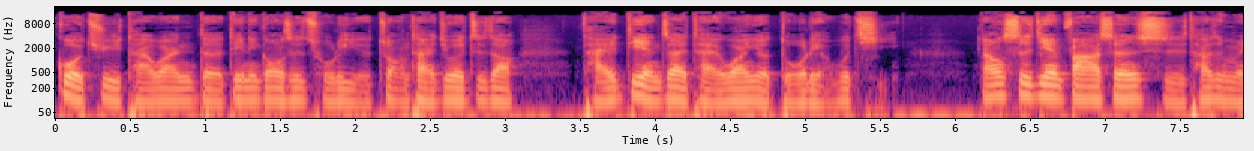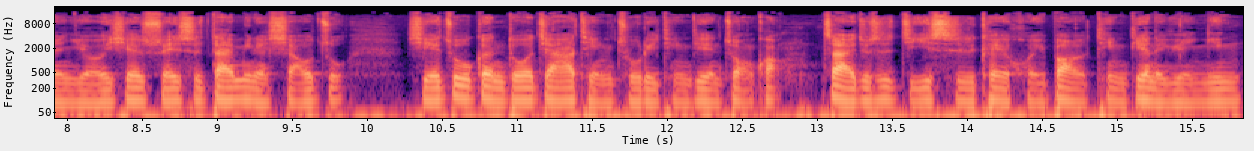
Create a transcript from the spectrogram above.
过去台湾的电力公司处理的状态，就会知道台电在台湾有多了不起。当事件发生时，他们有一些随时待命的小组，协助更多家庭处理停电状况。再就是及时可以回报停电的原因，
